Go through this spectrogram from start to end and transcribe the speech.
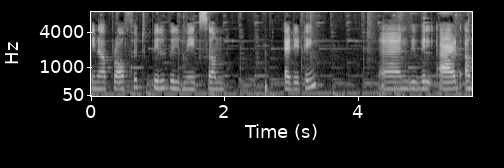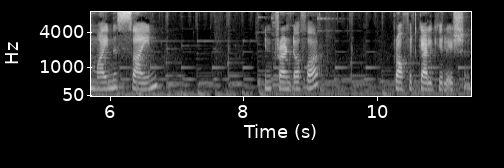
In our profit pill we'll make some editing. And we will add a minus sign in front of our profit calculation.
